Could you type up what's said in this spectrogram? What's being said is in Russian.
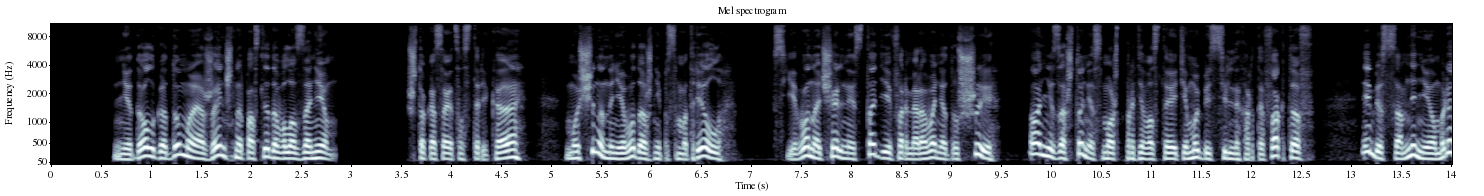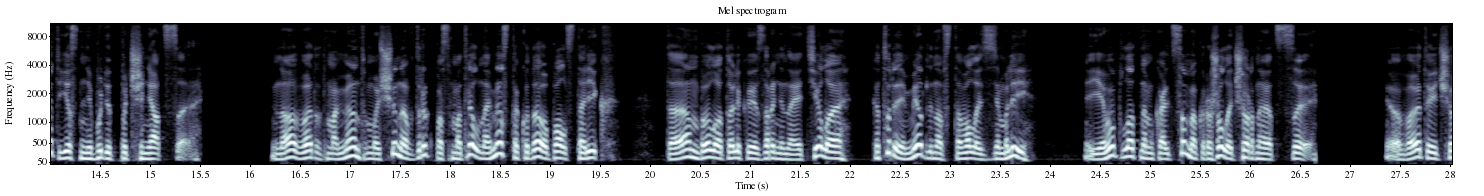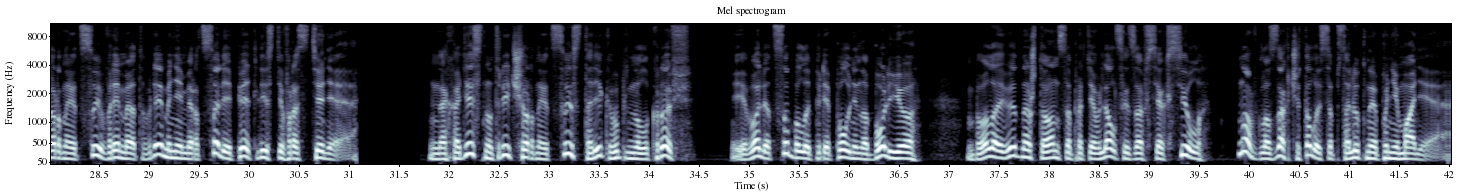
Недолго думая, женщина последовала за ним. Что касается старика, мужчина на него даже не посмотрел. С его начальной стадии формирования души он ни за что не сможет противостоять ему без сильных артефактов и без сомнения умрет, если не будет подчиняться. Но в этот момент мужчина вдруг посмотрел на место, куда упал старик. Там было только израненное тело, которое медленно вставало с земли, и его плотным кольцом окружало черное ци. В этой черной ци время от времени мерцали пять листьев растения. Находясь внутри черной ци, старик выплюнул кровь. Его лицо было переполнено болью. Было видно, что он сопротивлялся изо всех сил, но в глазах читалось абсолютное понимание.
